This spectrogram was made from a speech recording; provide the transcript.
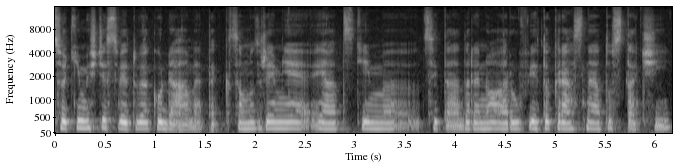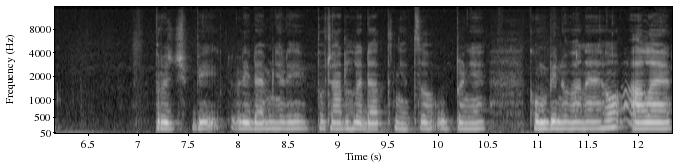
co tím ještě světu jako dáme. Tak samozřejmě já s tím citát Renoirův, je to krásné a to stačí. Proč by lidé měli pořád hledat něco úplně kombinovaného, ale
